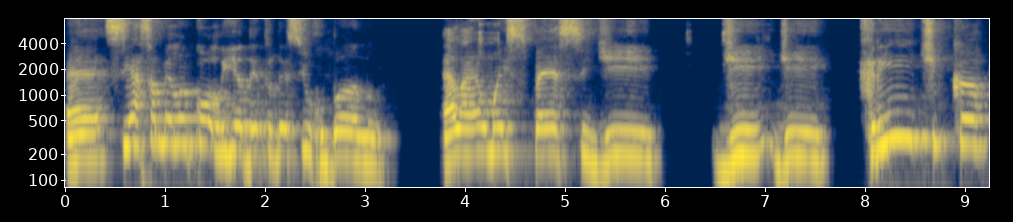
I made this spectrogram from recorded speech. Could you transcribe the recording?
é, se essa melancolia dentro desse urbano ela é uma espécie de, de, de crítica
